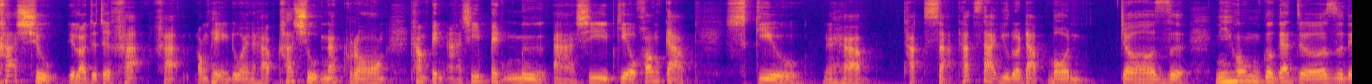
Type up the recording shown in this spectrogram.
คะชูเดี๋ยวเราจะเจอคะคะร้องเพลงด้วยนะครับคะชูนักร้องทำเป็นอาชีพเป็นมืออาชีพ เกี่ยวข้องกับสกิลนะครับทักษะทักษะอยู่ระดับบนจอซนิฮงโกกะจอซเด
